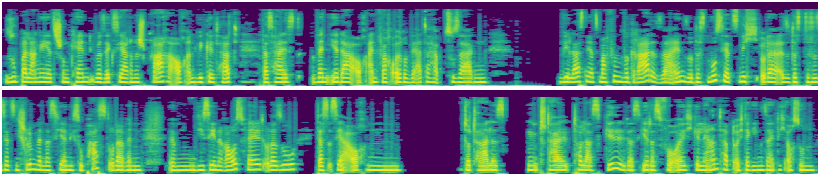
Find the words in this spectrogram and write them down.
super lange jetzt schon kennt, über sechs Jahre eine Sprache auch entwickelt hat. Das heißt, wenn ihr da auch einfach eure Werte habt, zu sagen, wir lassen jetzt mal fünfe gerade sein, so das muss jetzt nicht oder also das das ist jetzt nicht schlimm, wenn das hier nicht so passt oder wenn ähm, die Szene rausfällt oder so. Das ist ja auch ein totales, ein total toller Skill, dass ihr das für euch gelernt habt, euch da gegenseitig auch so einen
